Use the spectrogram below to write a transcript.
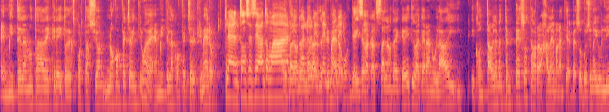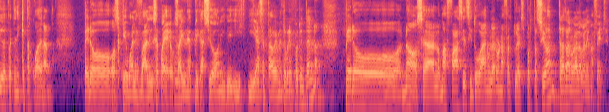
emite la nota de crédito de exportación no con fecha 29, emítela con fecha del primero Claro, entonces se va a tomar el valor del dólar del primero. pues, y ahí te Sí. va a calzar la nota de crédito y va a quedar anulada y, y contablemente en pesos te va a rebajar la misma cantidad de pesos. Porque si no hay un lío, después tenés que estar cuadrando. Pero, o sea, que igual es válido se puede. O sea, hay una explicación y, y, y obviamente por impuesto interno. Pero no, o sea, lo más fácil, si tú vas a anular una factura de exportación, trata de anularlo con la misma fecha.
